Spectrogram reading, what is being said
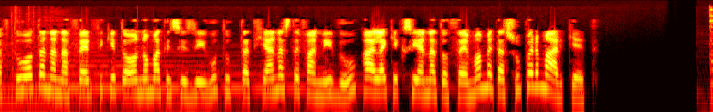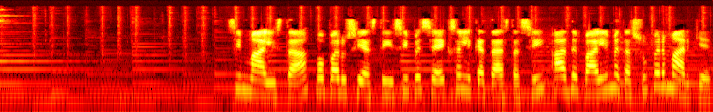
αυτού όταν αναφέρθηκε το όνομα της συζύγου του, Τατιάνα Στεφανίδου, αλλά και ξιανά το θέμα με τα σούπερ μάρκετ. Τσι μάλιστα, ο παρουσιαστής είπε σε έξαλλη κατάσταση, άντε πάλι με τα σούπερ μάρκετ.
